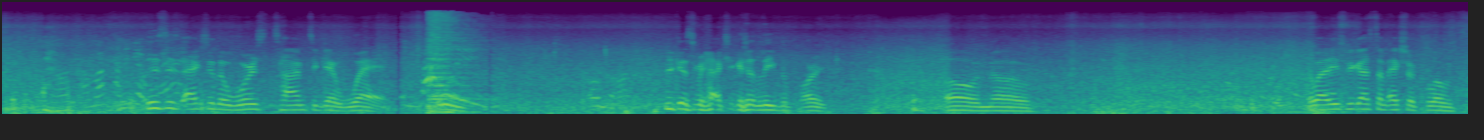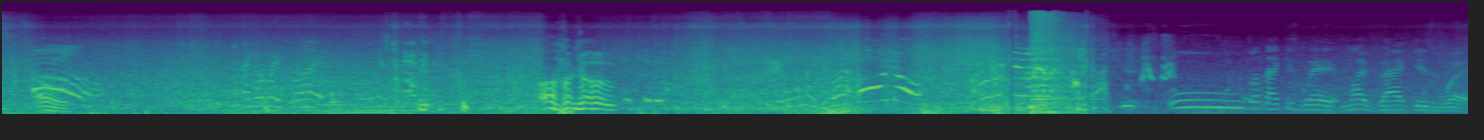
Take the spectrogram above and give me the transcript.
Oh gosh. I'm not trying to get This wet. is actually the worst time to get wet Exactly. Oh because we're actually gonna leave the park. Oh no. Well, at least we got some extra clothes. Oh. oh. And I got my butt. Oh no. oh my god. Oh no! Ooh, my back is wet. My back is wet.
